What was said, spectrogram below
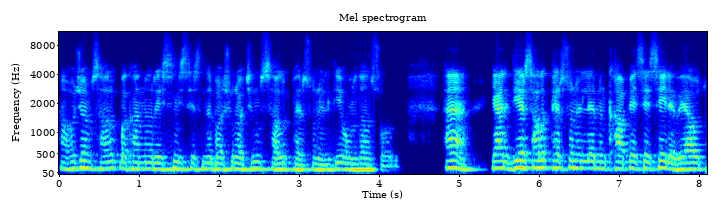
Ha, hocam Sağlık Bakanlığı resmi sitesinde başvuru açılmış sağlık personeli diye ondan sordum. Ha, yani diğer sağlık personellerinin KPSS ile veyahut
